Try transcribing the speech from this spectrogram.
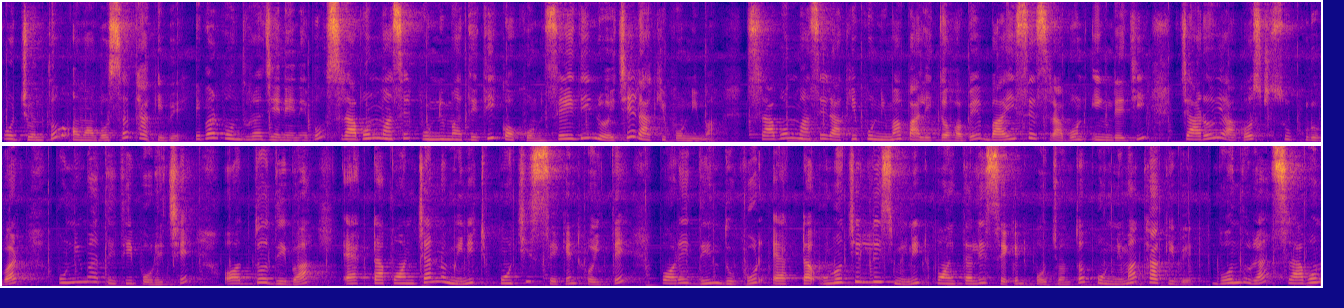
পর্যন্ত অমাবস্যা থাকিবে। এবার বন্ধুরা জেনে নেব শ্রাবণ মাসের পূর্ণিমা তিথি কখন? সেই দিন রয়েছে রাখি পূর্ণিমা। শ্রাবণ মাসে রাখি পূর্ণিমা পালিত হবে বাইশে শ্রাবণ ইংরেজি চারই আগস্ট শুক্রবার। পূর্ণিমা তিথি পড়েছে। অদ্য দিবা একটা পঞ্চান্ন মিনিট পঁচিশ সেকেন্ড হইতে, পরের দিন দুপুর একটা উনচল্লিশ মিনিট পঁয়তাল্লিশ সেকেন্ড পর্যন্ত পূর্ণিমা থাকিবে। বন্ধুরা, শ্রাবণ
